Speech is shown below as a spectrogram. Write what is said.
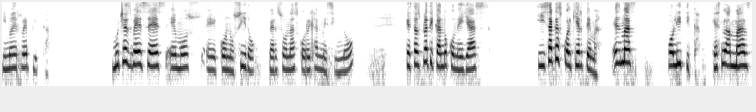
y no hay réplica. Muchas veces hemos eh, conocido personas, corríjanme si no, que estás platicando con ellas y sacas cualquier tema. Es más, política, que es la más,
